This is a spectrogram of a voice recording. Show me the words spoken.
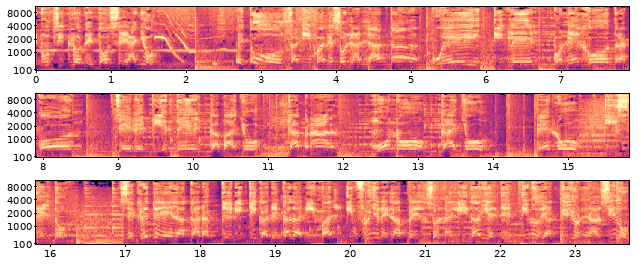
en un ciclo de 12 años. Estos animales son la lata, buey, tigre, conejo, dragón, serpiente, caballo, cabra, mono, Se cree que la característica de cada animal influyen en la personalidad y el destino de aquellos nacidos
